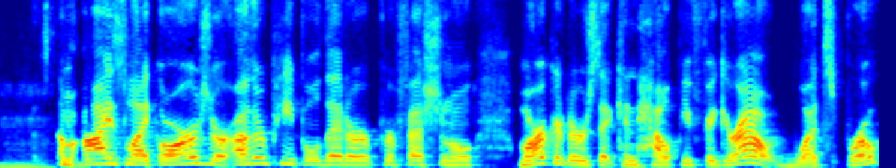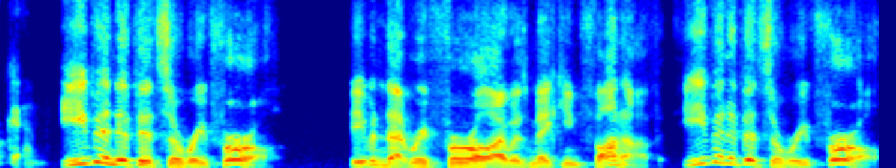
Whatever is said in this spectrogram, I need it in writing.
mm. some eyes like ours or other people that are professional marketers that can help you figure out what's broken even if it's a referral even that referral i was making fun of even if it's a referral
